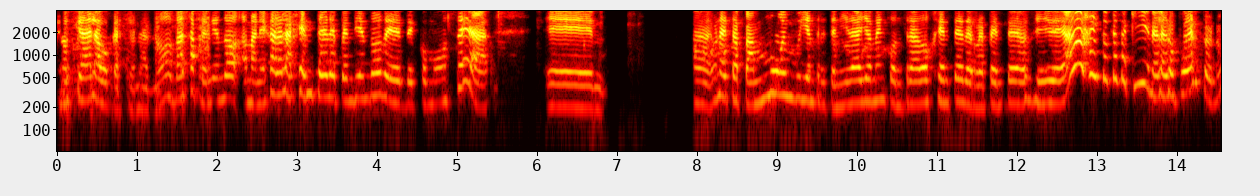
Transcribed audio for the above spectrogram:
nos queda de la vocacional, ¿no? Vas aprendiendo a manejar a la gente dependiendo de, cómo sea. Eh, ah, una etapa muy, muy entretenida. Yo me he encontrado gente de repente así de, ¡ay, tocas aquí en el aeropuerto, ¿no?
